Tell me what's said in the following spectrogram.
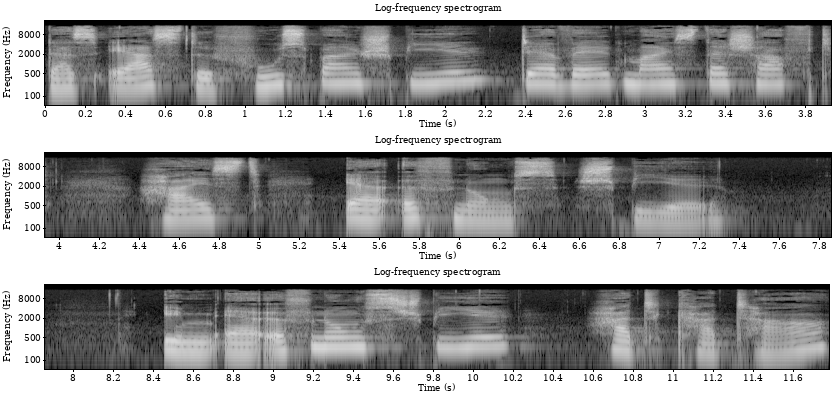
Das erste Fußballspiel der Weltmeisterschaft heißt Eröffnungsspiel. Im Eröffnungsspiel hat Katar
